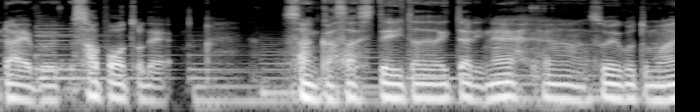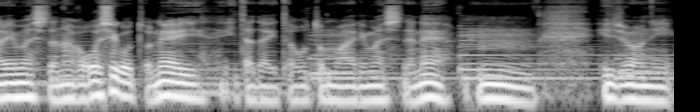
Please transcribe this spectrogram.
ライブ、サポートで参加させていただいたりね、うん、そういうこともありました。なんかお仕事ね、いただいたこともありましてね、うん、非常に、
